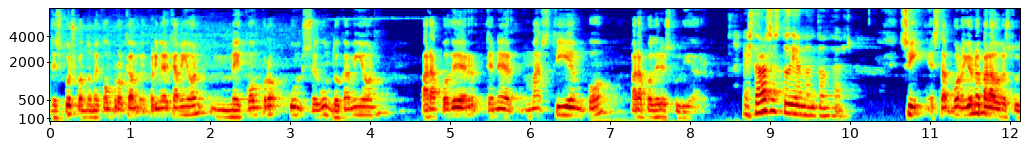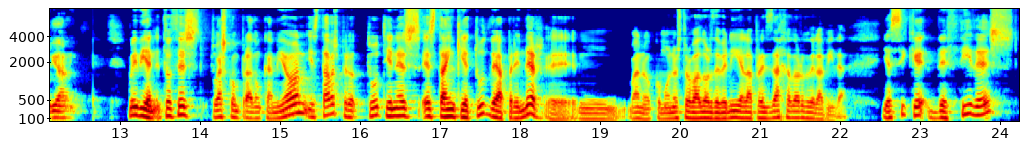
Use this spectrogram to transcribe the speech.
Después, cuando me compro el primer camión, me compro un segundo camión para poder tener más tiempo para poder estudiar. ¿Estabas estudiando entonces? Sí, está, bueno, yo no he parado de estudiar. Muy bien, entonces tú has comprado un camión y estabas, pero tú tienes esta inquietud de aprender, eh, mm, bueno, como nuestro valor de venir el aprendizaje a lo largo de la vida. Y así que decides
